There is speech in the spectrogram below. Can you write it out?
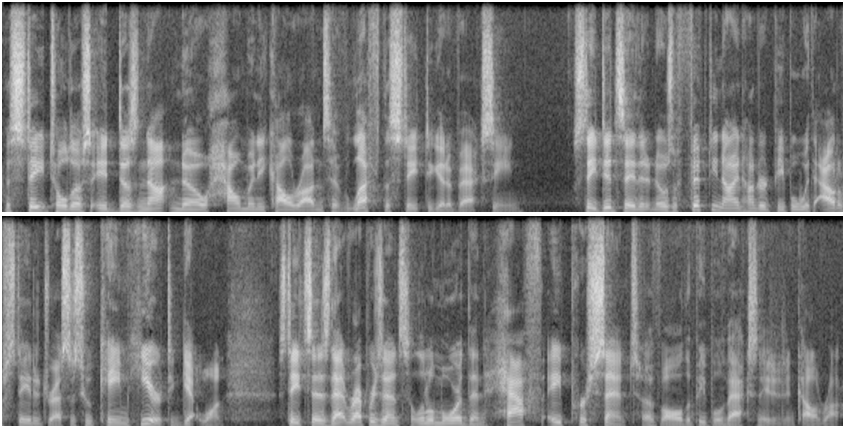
The state told us it does not know how many Coloradans have left the state to get a vaccine. State did say that it knows of 5,900 people with out-of-state addresses who came here to get one. State says that represents a little more than half a percent of all the people vaccinated in Colorado.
